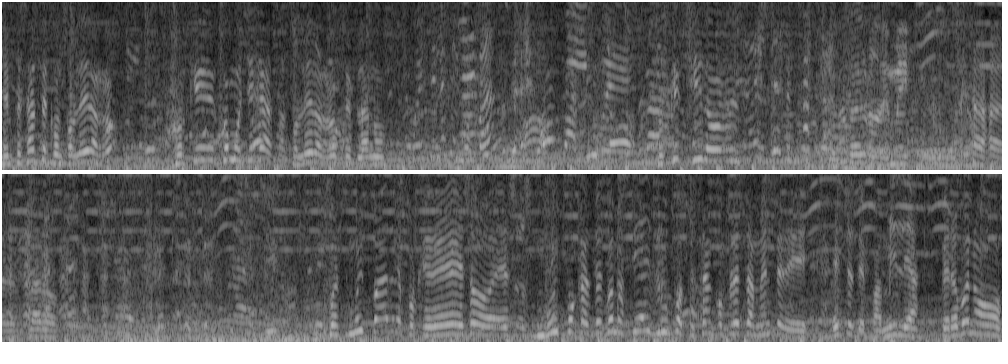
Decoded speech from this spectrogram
¿Empezaste con Solera Rock? ¿Por qué? ¿Cómo llegas a Solera Rock de plano? Pues él es mi papá. Y pues... Pues qué chido. El suegro de México. claro. Pues muy padre porque eso, eso es muy pocas veces. Bueno, sí hay grupos que están completamente de, hechos de familia, pero bueno,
